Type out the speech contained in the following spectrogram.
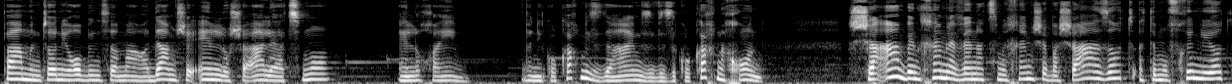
פעם אנטוני רובינס אמר, אדם שאין לו שעה לעצמו, אין לו חיים. ואני כל כך מזדהה עם זה, וזה כל כך נכון. שעה ביניכם לבין עצמכם, שבשעה הזאת אתם הופכים להיות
